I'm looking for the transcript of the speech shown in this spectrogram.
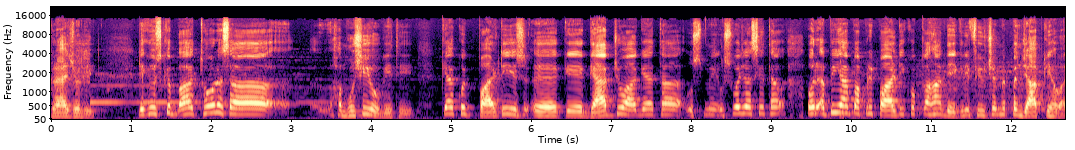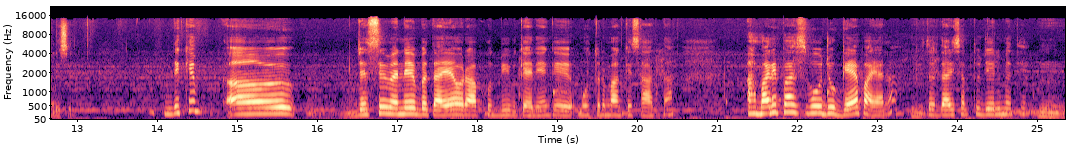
ग्रेजुअली लेकिन उसके बाद थोड़ा सा खामोशी हो गई थी। क्या कोई पार्टी इस, के गैप जो आ गया था उसमें उस वजह से था? और अभी आप अपनी पार्टी को कहाँ देख रही फ्यूचर में पंजाब के हवाले से। देखिए जैसे मैंने बताया और आप खुद भी कह रहे हैं कि मोहतरमा के साथ ना हमारे पास वो जो गैप आया ना सरदारी साहब तो जेल में थे। हम्म,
